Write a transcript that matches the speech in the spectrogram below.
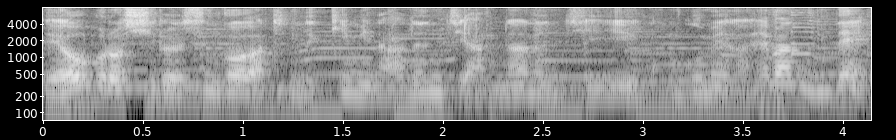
에어브러쉬를 쓴 것 같은 느낌이 나는지 안 나는지 궁금해서 해봤는데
